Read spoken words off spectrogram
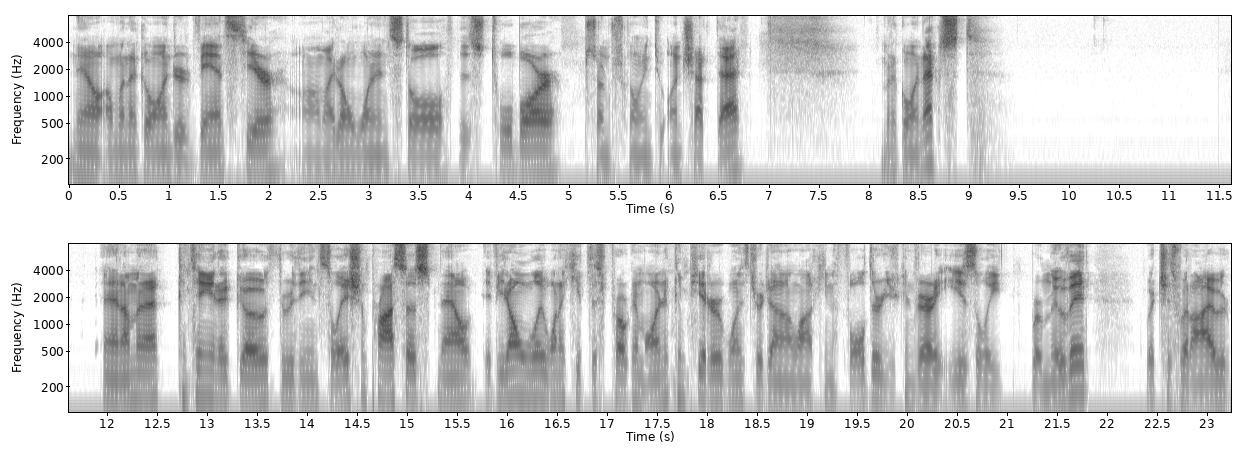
Now I'm going to go under Advanced here. Um, I don't want to install this toolbar, so I'm just going to uncheck that. I'm going to go on Next and I'm going to continue to go through the installation process. Now, if you don't really want to keep this program on your computer, once you're done unlocking the folder, you can very easily remove it, which is what I would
